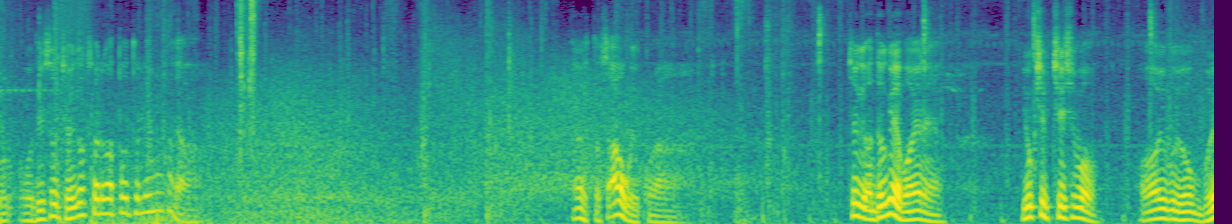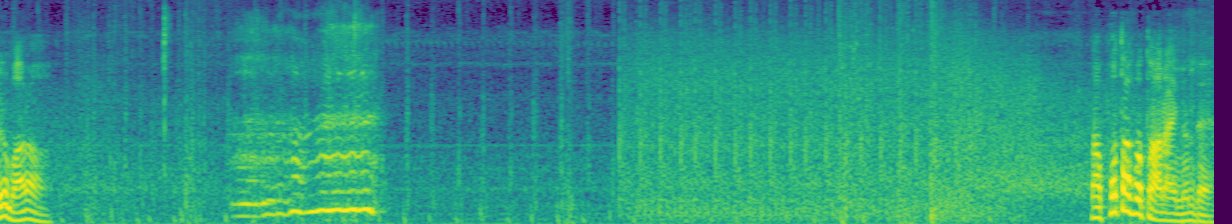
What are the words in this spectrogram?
어, 어디서 저격 소리가 또 들리는 거야? 여기 또 싸우고 있구나. 저기 언덕 위에 보이네. 60, 75. 어이구, 요, 뭐 이리 많아. 아, 나 포타포트 하나 있는데.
